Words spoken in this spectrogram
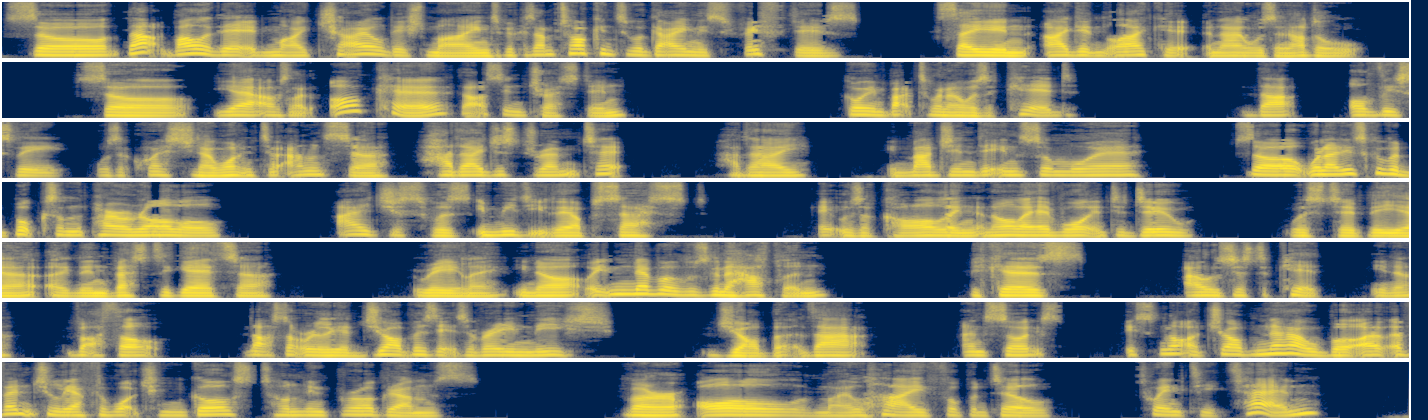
So that validated my childish mind because I'm talking to a guy in his fifties saying I didn't like it and I was an adult. So yeah, I was like, okay, that's interesting. Going back to when I was a kid, that obviously was a question I wanted to answer. Had I just dreamt it? Had I imagined it in some way? So when I discovered books on the paranormal, I just was immediately obsessed. It was a calling, and all I ever wanted to do was to be a, an investigator, really. You know, it never was going to happen because I was just a kid, you know. But I thought, that's not really a job, is it? It's a very niche job at that. And so it's it's not a job now, but I, eventually, after watching ghost hunting programs for all of my life up until 2010,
